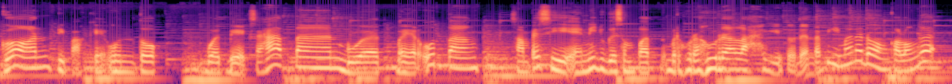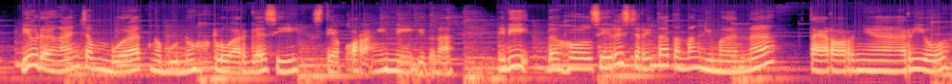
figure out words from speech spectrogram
gone dipakai untuk buat biaya kesehatan, buat bayar utang, sampai si Eni juga sempat berhura-hura lah gitu. Dan tapi gimana dong kalau enggak dia udah ngancem buat ngebunuh keluarga si setiap orang ini gitu. Nah, jadi the whole series cerita tentang gimana terornya Rio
